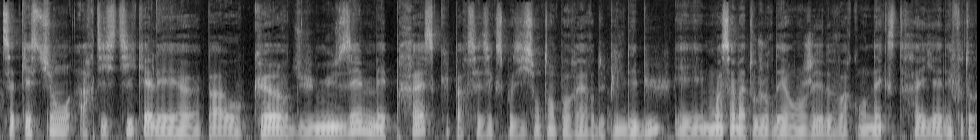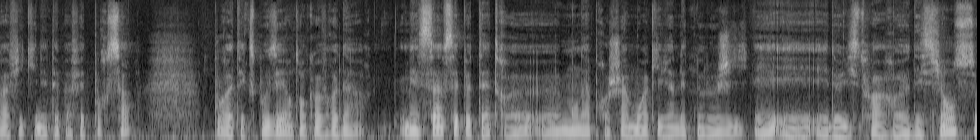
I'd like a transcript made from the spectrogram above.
Cette question artistique, elle est pas au cœur du musée, mais presque par ses expositions temporaires depuis le début. Et moi, ça m'a toujours dérangé de voir qu'on extrayait des photographies qui n'étaient pas faites pour ça, pour être exposées en tant qu'œuvre d'art. Mais ça, c'est peut-être euh, euh, mon approche à moi qui vient de l'ethnologie et, de l'histoire euh, des sciences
